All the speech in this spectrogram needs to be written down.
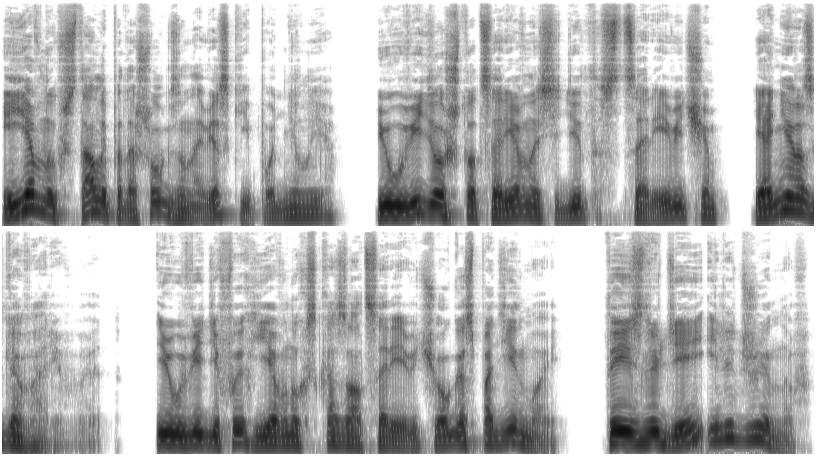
И Евнух встал и подошел к занавеске и поднял ее, и увидел, что царевна сидит с царевичем, и они разговаривают. И, увидев их, Евнух сказал царевичу, «О, господин мой, ты из людей или джиннов?»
